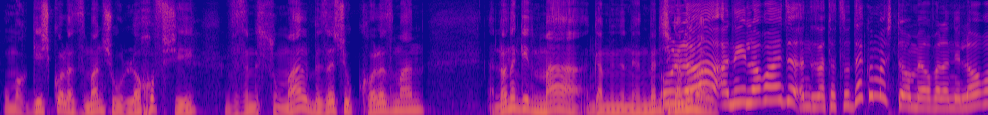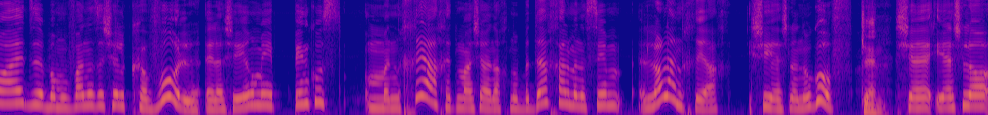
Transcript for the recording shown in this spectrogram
הוא מרגיש כל הזמן שהוא לא חופשי, וזה מסומל בזה שהוא כל הזמן... אני לא נגיד מה, גם נדמה לי שגם... הוא לא, אני לא רואה את זה, אתה צודק במה שאתה אומר, אבל אני לא רואה את זה במובן הזה של כבול, אלא שירמי פינקוס מנכיח את מה שאנחנו בדרך כלל מנסים לא להנכיח, שיש לנו גוף. כן. שיש לו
